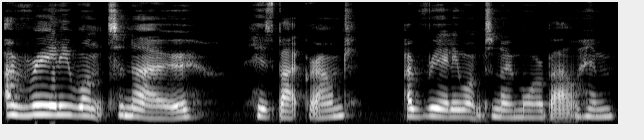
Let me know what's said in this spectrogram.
I really want to know his background. I really want to know more about him.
